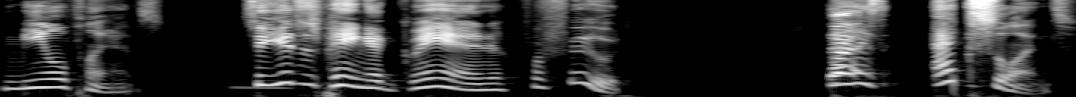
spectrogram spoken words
Meal plans. So you're just paying a grand for food. That But- is excellent.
